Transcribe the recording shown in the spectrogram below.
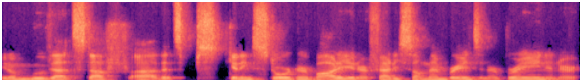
you know, move that stuff uh, that's getting stored in our body and our fatty cell membranes in our brain and our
